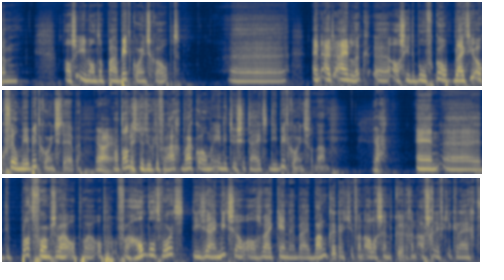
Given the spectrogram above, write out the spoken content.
um, als iemand een paar bitcoins koopt. En uiteindelijk, uh, als hij de boel verkoopt, blijkt hij ook veel meer bitcoins te hebben. Ja, ja, Want dan is natuurlijk de vraag, waar komen in die tussentijd die bitcoins vandaan? Ja. En uh, de platforms waarop uh, op verhandeld wordt, die zijn niet zoals wij kennen bij banken. Dat je van alles een keurig een afschriftje krijgt,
